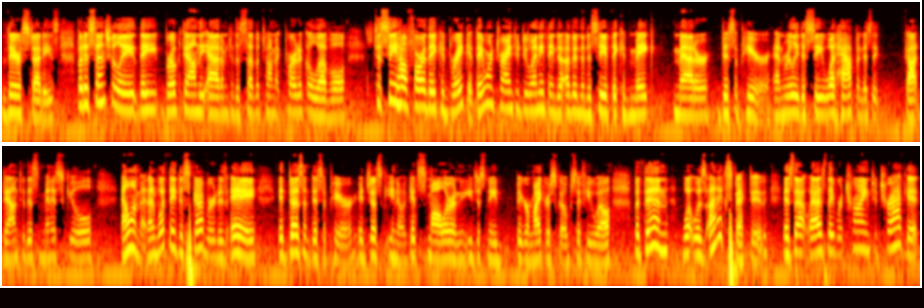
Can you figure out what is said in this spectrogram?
their studies. But essentially, they broke down the atom to the subatomic particle level to see how far they could break it. They weren't trying to do anything to, other than to see if they could make matter disappear and really to see what happened as it got down to this minuscule element. And what they discovered is A, it doesn't disappear. It just, you know, it gets smaller and you just need bigger microscopes, if you will. But then what was unexpected is that as they were trying to track it,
